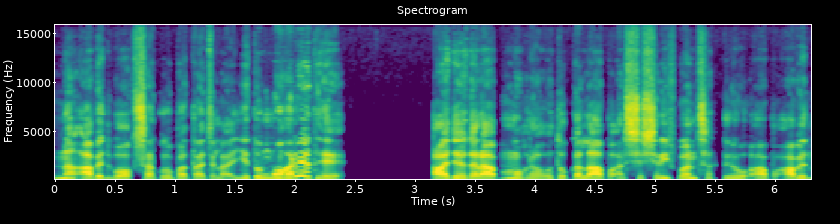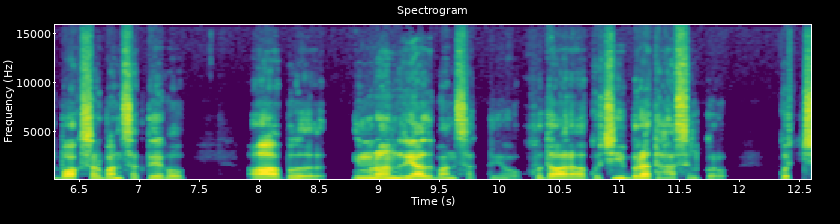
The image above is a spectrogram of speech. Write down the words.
ना आबिद बॉक्सर को पता चला। ये तो मोहरे थे। आज अगर आप मोहरा हो तो कल आप अरशद शरीफ बन सकते हो, आप आबिद बॉक्सर बन सकते हो, आप इमरान रियाज बन सकते हो। खुदारा कुछ इबरत हासिल करो। कुछ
